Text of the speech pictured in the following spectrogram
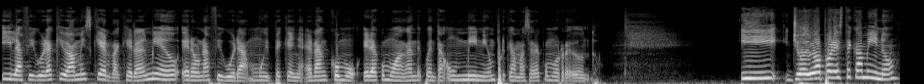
y la figura que iba a mi izquierda, que era el miedo, era una figura muy pequeña. Eran como, era como hagan de cuenta, un minion, porque además era como redondo. Y yo iba por este camino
